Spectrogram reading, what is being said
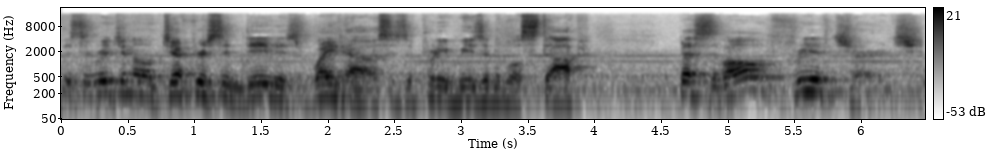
This original Jefferson Davis White House is a pretty reasonable stop. Best of all, free of charge.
